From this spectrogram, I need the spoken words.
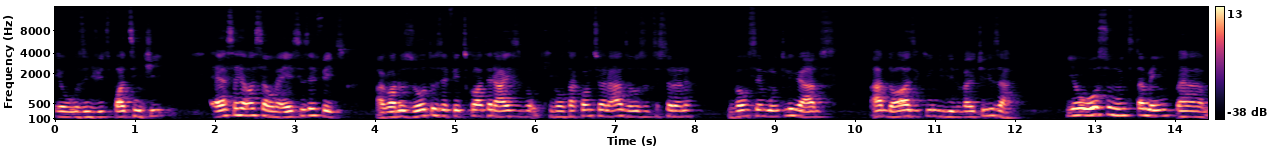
eu, os indivíduos podem sentir essa relação, né, esses efeitos. Agora, os outros efeitos colaterais que vão estar condicionados ao uso da testosterona vão ser muito ligados à dose que o indivíduo vai utilizar. E eu ouço muito também ah,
